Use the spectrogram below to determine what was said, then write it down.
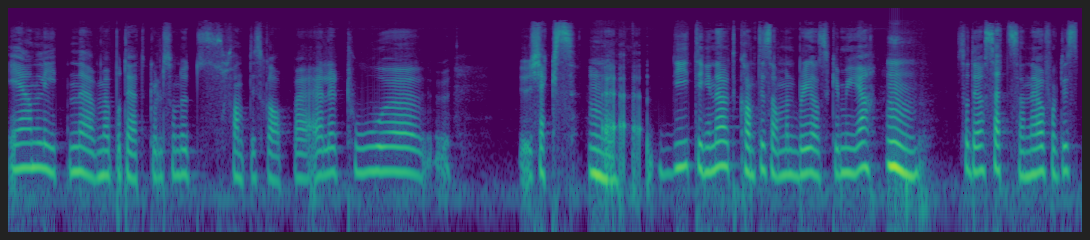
én liten neve med potetgull som du fant i skapet, eller to eh, kjeks. Mm. Eh, de tingene kan til sammen bli ganske mye. Mm. Så det å sette seg ned og faktisk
